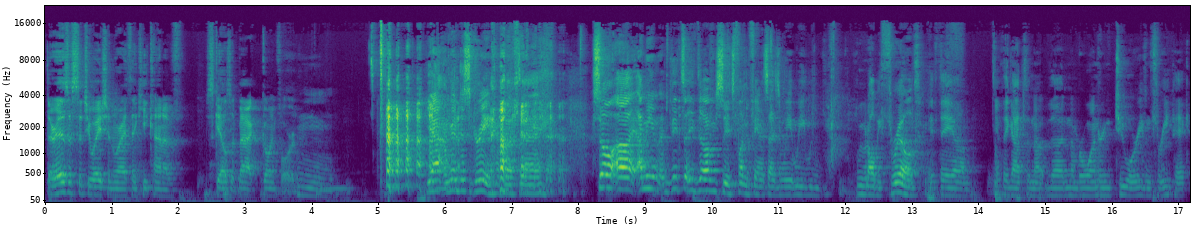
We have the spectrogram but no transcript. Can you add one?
there is a situation where I think he kind of scales it back going forward. yeah, I'm going to disagree. But, uh, so, uh, I mean, it's, it's obviously it's fun to fantasize, and we we, we, we would all be thrilled if they um, if they got the no- the number one or two or even three pick.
